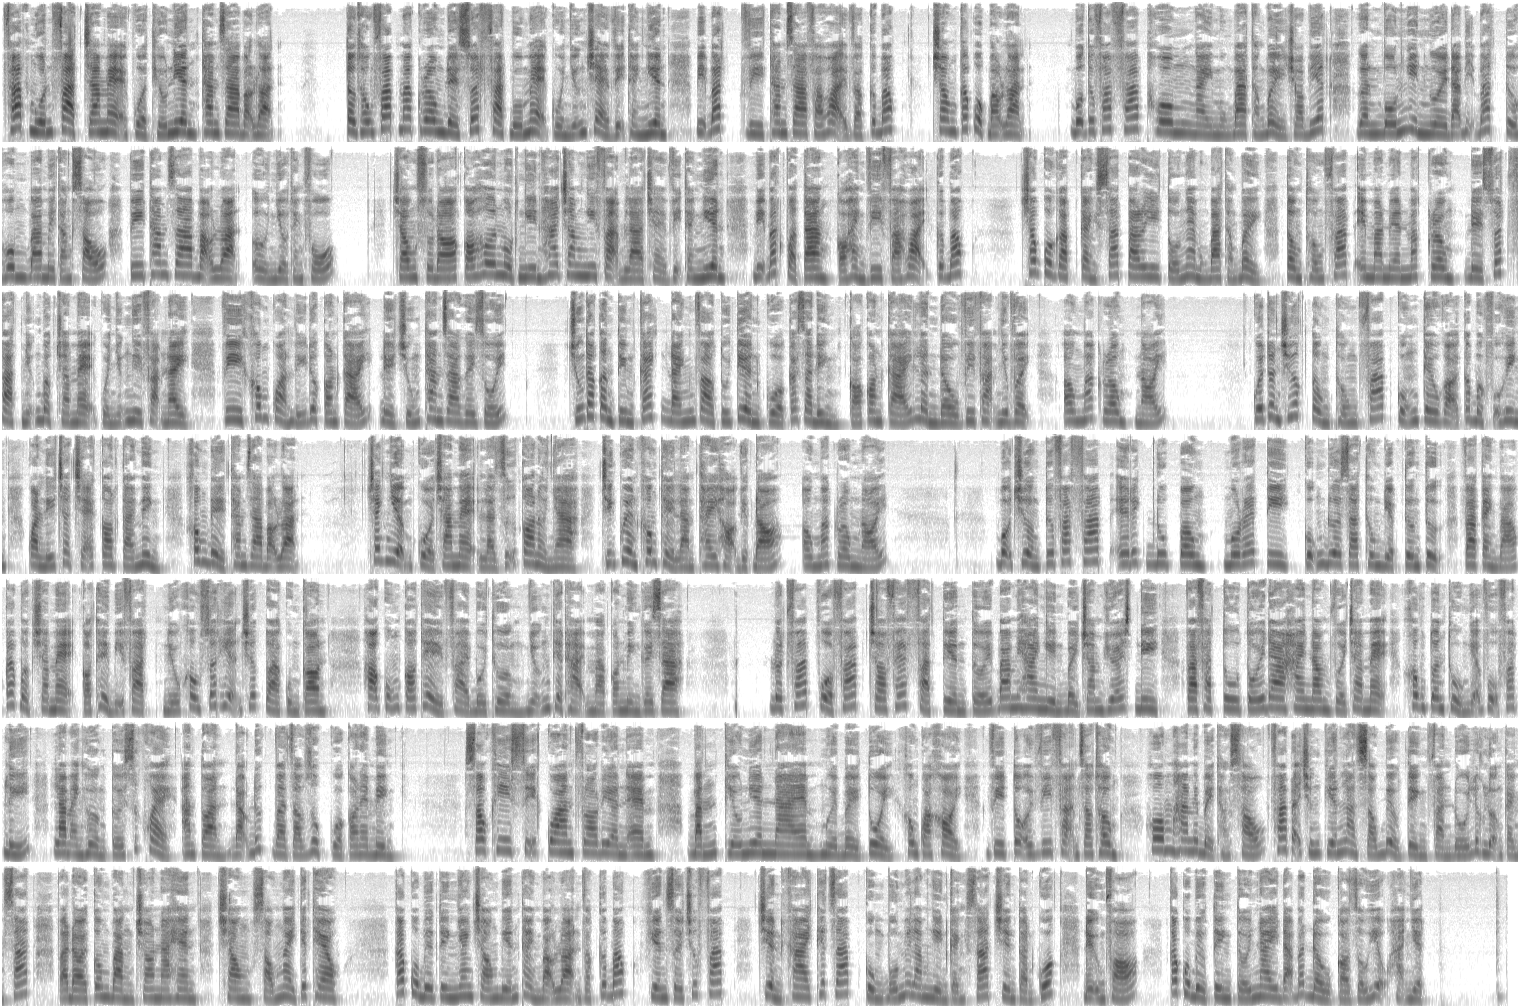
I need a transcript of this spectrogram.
Pháp muốn phạt cha mẹ của thiếu niên tham gia bạo loạn. Tổng thống Pháp Macron đề xuất phạt bố mẹ của những trẻ vị thành niên bị bắt vì tham gia phá hoại và cướp bóc trong các cuộc bạo loạn. Bộ Tư pháp Pháp hôm ngày 3 tháng 7 cho biết gần 4.000 người đã bị bắt từ hôm 30 tháng 6 vì tham gia bạo loạn ở nhiều thành phố. Trong số đó có hơn 1.200 nghi phạm là trẻ vị thành niên bị bắt quả tang có hành vi phá hoại, cướp bóc. Trong cuộc gặp cảnh sát Paris tối ngày 3 tháng 7, Tổng thống Pháp Emmanuel Macron đề xuất phạt những bậc cha mẹ của những nghi phạm này vì không quản lý được con cái để chúng tham gia gây rối. Chúng ta cần tìm cách đánh vào túi tiền của các gia đình có con cái lần đầu vi phạm như vậy, ông Macron nói. Cuối tuần trước, Tổng thống Pháp cũng kêu gọi các bậc phụ huynh quản lý chặt chẽ con cái mình, không để tham gia bạo loạn. Trách nhiệm của cha mẹ là giữ con ở nhà, chính quyền không thể làm thay họ việc đó, ông Macron nói. Bộ trưởng Tư pháp Pháp Eric Dupont Moretti cũng đưa ra thông điệp tương tự và cảnh báo các bậc cha mẹ có thể bị phạt nếu không xuất hiện trước tòa cùng con. Họ cũng có thể phải bồi thường những thiệt hại mà con mình gây ra. Luật pháp của Pháp cho phép phạt tiền tới 32.700 USD và phạt tù tối đa 2 năm với cha mẹ không tuân thủ nghĩa vụ pháp lý, làm ảnh hưởng tới sức khỏe, an toàn, đạo đức và giáo dục của con em mình. Sau khi sĩ quan Florian M. bắn thiếu niên Naem 17 tuổi không qua khỏi vì tội vi phạm giao thông, hôm 27 tháng 6, Pháp đã chứng kiến làn sóng biểu tình phản đối lực lượng cảnh sát và đòi công bằng cho Nahen trong 6 ngày tiếp theo. Các cuộc biểu tình nhanh chóng biến thành bạo loạn và cướp bóc, khiến giới chức Pháp triển khai thiết giáp cùng 45.000 cảnh sát trên toàn quốc để ứng phó. Các cuộc biểu tình tới nay đã bắt đầu có dấu hiệu hạ nhiệt.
